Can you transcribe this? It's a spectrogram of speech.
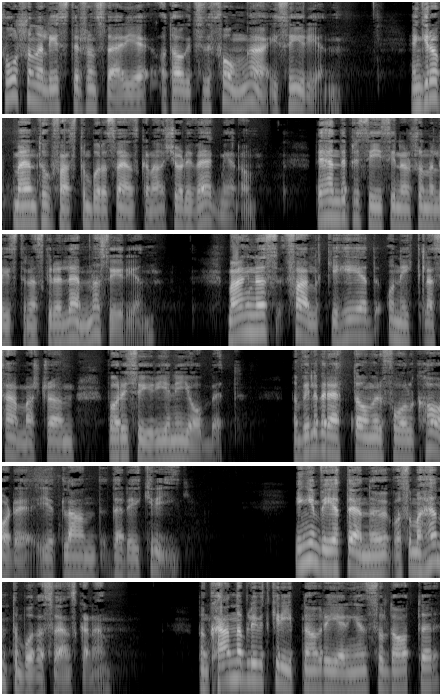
Två journalister från Sverige har tagits till fånga i Syrien. En grupp män tog fast de båda svenskarna och körde iväg med dem. Det hände precis innan journalisterna skulle lämna Syrien. Magnus Falkehed och Niklas Hammarström var i Syrien i jobbet. De ville berätta om hur folk har det i ett land där det är krig. Ingen vet ännu vad som har hänt de båda svenskarna. De kan ha blivit gripna av regeringens soldater,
